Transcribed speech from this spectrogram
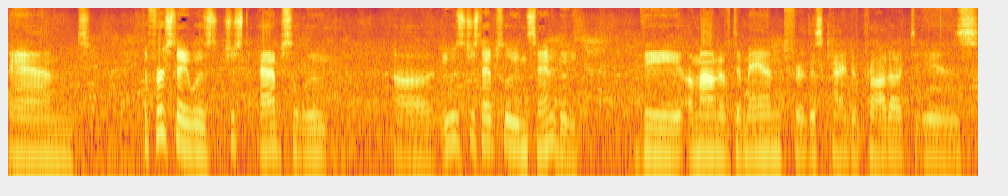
and the first day was just absolute. Uh, it was just absolute insanity. The amount of demand for this kind of product is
